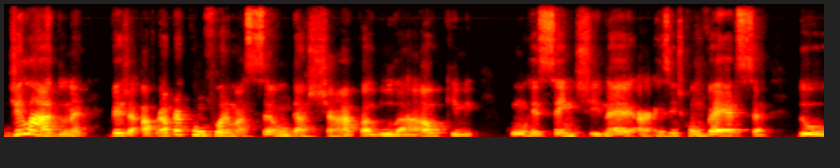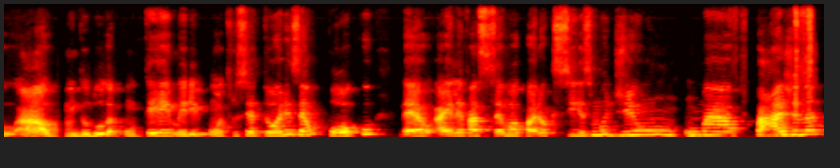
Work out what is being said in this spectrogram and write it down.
de lado, né? Veja, a própria conformação da chapa Lula-Alckmin, com recente, né, a recente conversa do Alckmin, do Lula com o Temer e com outros setores, é um pouco né, a elevação ao paroxismo de um, uma página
